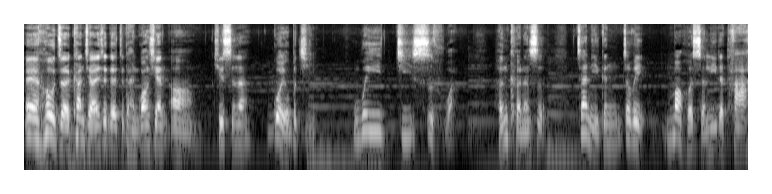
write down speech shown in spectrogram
哎，后者看起来这个这个很光鲜啊，其实呢过犹不及，危机四伏啊，很可能是在你跟这位貌合神离的他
